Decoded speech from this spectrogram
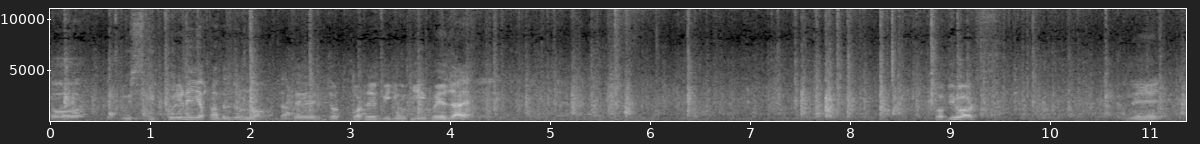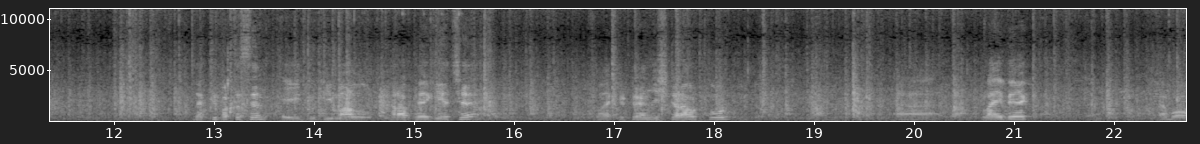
তো একটু স্কিপ করে নেই আপনাদের জন্য, যাতে জটপটে ভিডিওটি হয়ে যায়। তো ভিউয়ার্স আপনি দেখতে পারতেছেন, এই দুটি মাল খারাপ হয়ে গিয়েছে একটি ট্রানজিস্টার আউটপুট ফ্লাইব্যাক এবং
